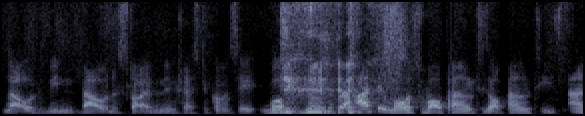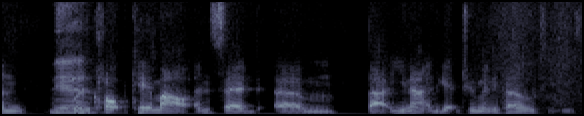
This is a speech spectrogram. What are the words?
that would have been that would have started an interesting conversation. Well, to be fair, I think most of our penalties are penalties. And Yeah. when Klopp came out and said um, that United get too many penalties,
